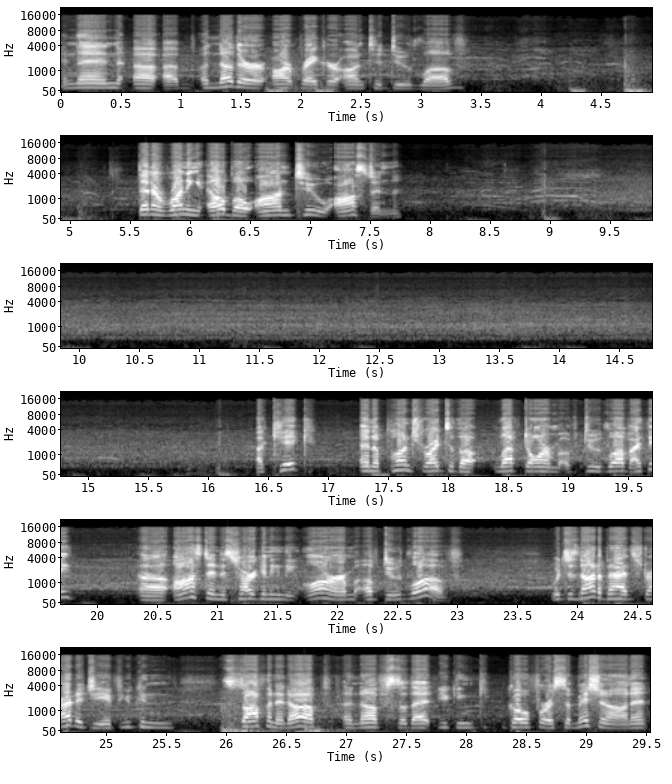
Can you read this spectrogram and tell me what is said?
And then uh, uh, another arm breaker onto Dude Love. Then a running elbow onto Austin. A kick and a punch right to the left arm of Dude Love. I think uh, Austin is targeting the arm of Dude Love, which is not a bad strategy if you can soften it up enough so that you can go for a submission on it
